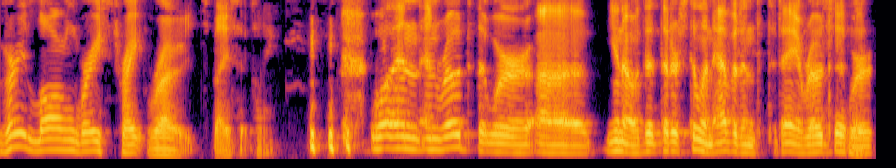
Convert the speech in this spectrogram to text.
very long, very straight roads, basically. well, and and roads that were, uh, you know, that, that are still in evidence today. Roads Certainly. that were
